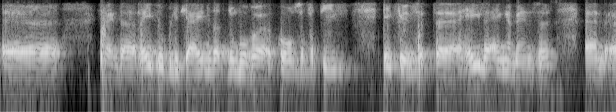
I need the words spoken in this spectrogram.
uh, zijn de republikeinen, dat noemen we conservatief. Ik vind het uh, hele enge mensen en uh,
